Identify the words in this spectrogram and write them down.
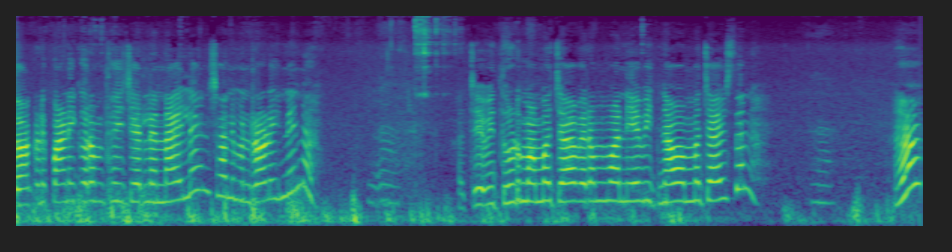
તો આકડી પાણી ગરમ થઈ જાય એટલે નાઈ લે ને સાની મને રડી નહીં ને. જેવી ધૂળમાં મજા આવે, રમવાની એવી જ નાવા મજા આવશે ને? હા?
